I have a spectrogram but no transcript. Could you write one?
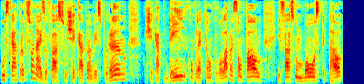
buscar profissionais. Eu faço um check-up uma vez por ano, um check-up bem completão, que eu vou lá para São Paulo e faço num bom hospital,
